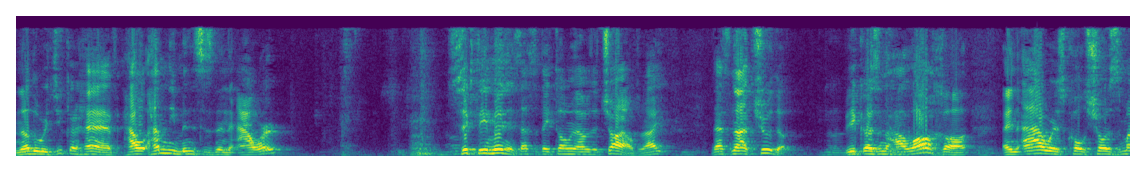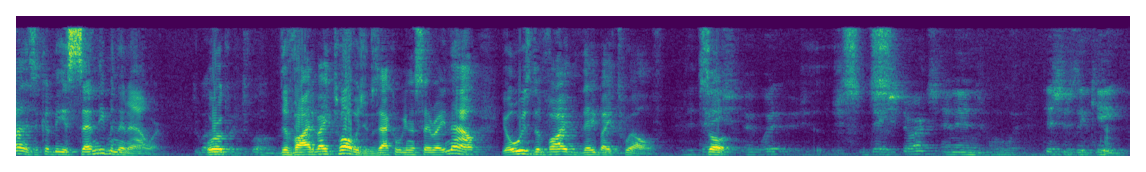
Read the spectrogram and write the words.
In other words, you could have how how many minutes is in an hour? 60 minutes. That's what they told me when I was a child, right? That's not true though. Because in halacha, an hour is called Shoyis Zmanius. It could be a 70 minute hour. Or Divided by 12. divided by 12, which is exactly what we're going to say right now. You always divide the day by 12. The day, So- uh, what- the day starts and ends, this is the key.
